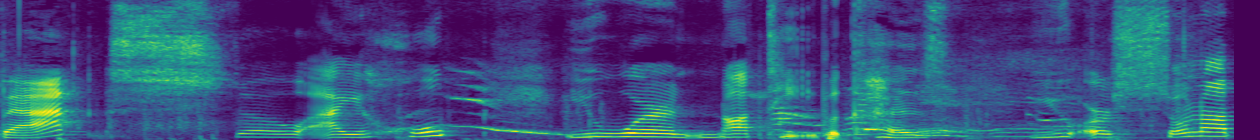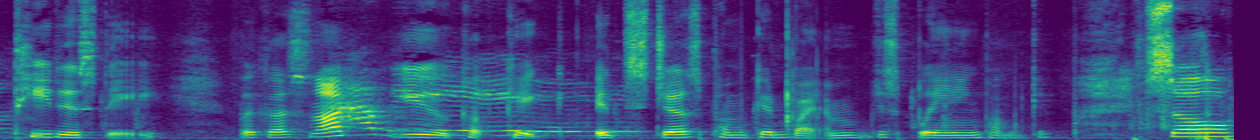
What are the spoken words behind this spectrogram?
back, so I hope you were naughty because you are so naughty this day. Because not you, Cupcake. It's just Pumpkin Pie. I'm just blaming Pumpkin. So,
